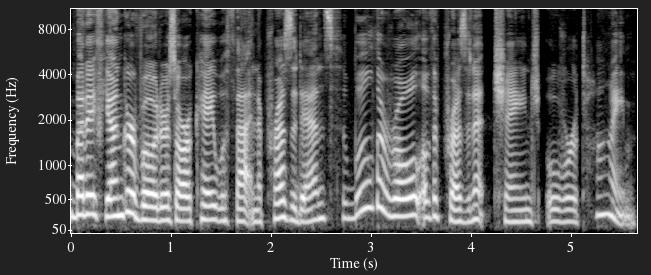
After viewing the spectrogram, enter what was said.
But if younger voters are okay with that in a president, will the role of the president change over time?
